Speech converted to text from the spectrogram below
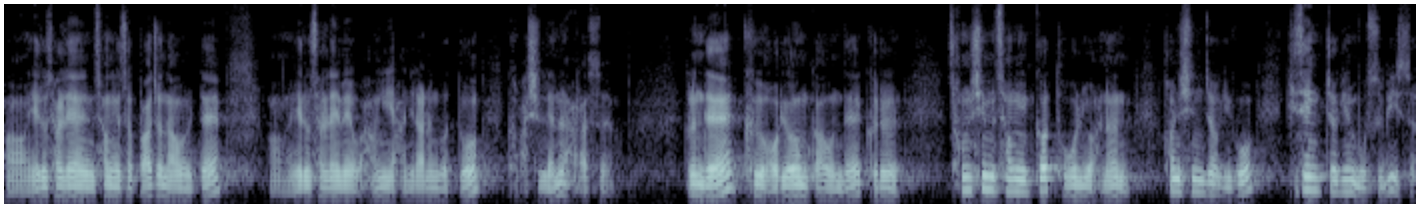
어, 예루살렘 성에서 빠져나올 때 어, 예루살렘의 왕이 아니라는 것도 그 바실레는 알았어요. 그런데 그 어려움 가운데 그를 성심성의껏 도우려 하는 헌신적이고 희생적인 모습이 있어요.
